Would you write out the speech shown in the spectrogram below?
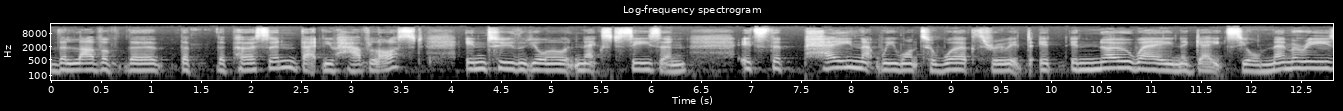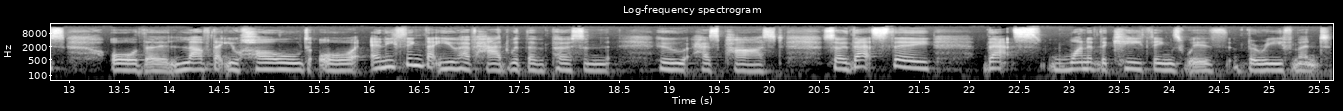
the love of the, the, the person that you have lost into your next season. It's the pain that we want to work through. It, it in no way negates your memories or the love that you hold or anything that you have had with the person who has passed. So that's the that's one of the key things with bereavement.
